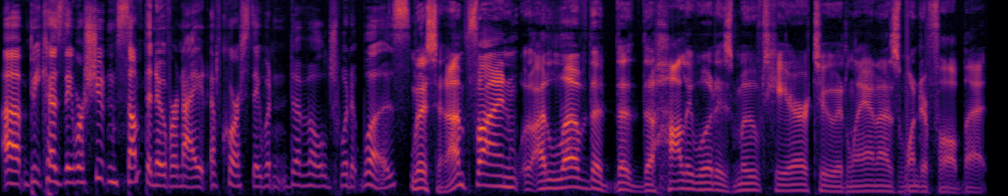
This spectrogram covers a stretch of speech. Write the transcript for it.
uh, because they were shooting something overnight. Of course, they wouldn't divulge what it was. Listen, I'm fine. I love that the, the Hollywood has moved here to Atlanta is wonderful, but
